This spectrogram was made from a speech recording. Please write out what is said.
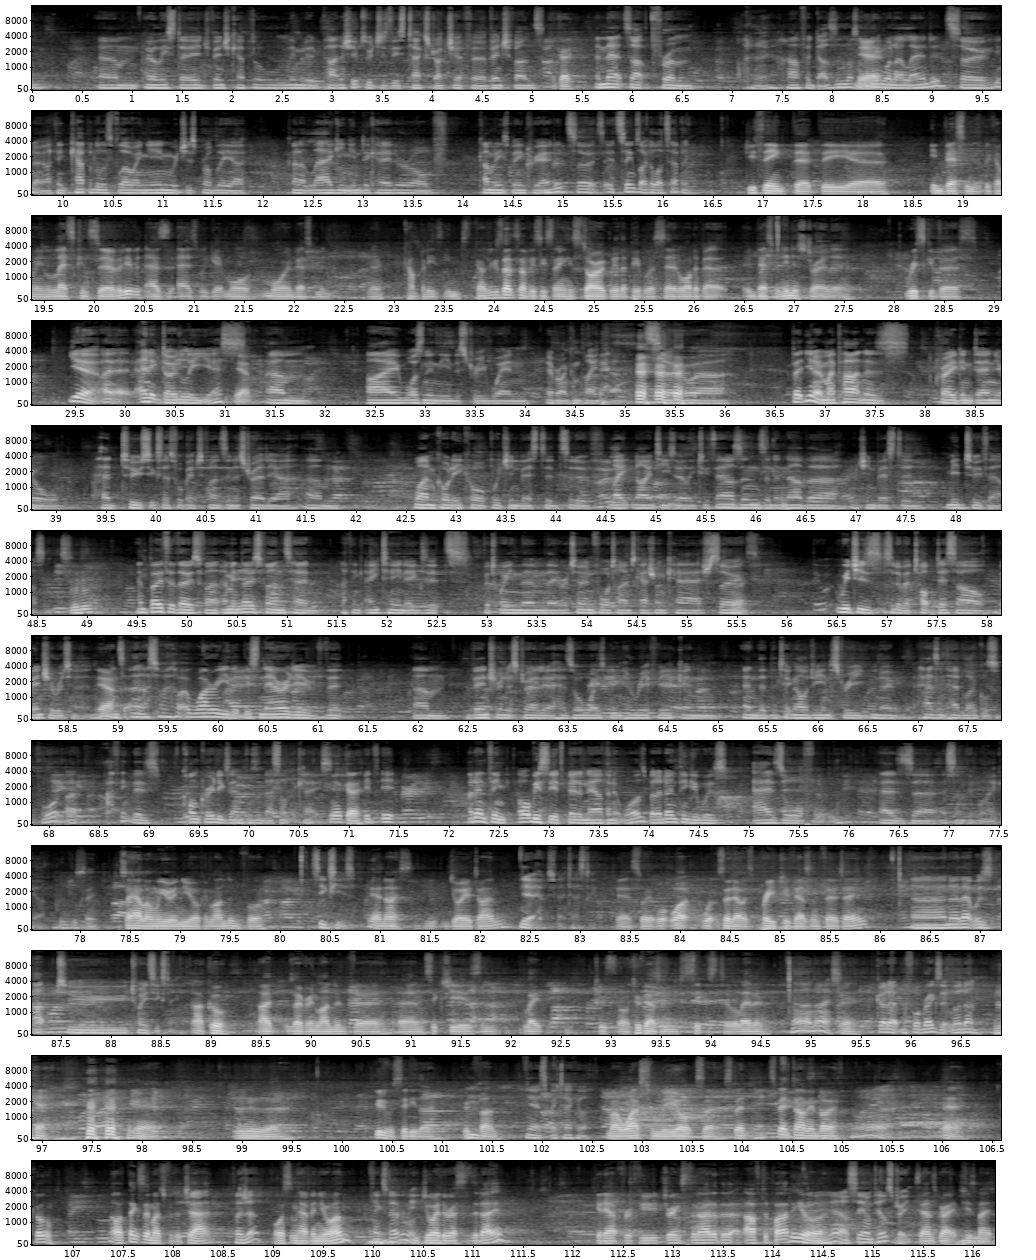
um, early stage venture capital limited partnerships, which is this tax structure for venture funds. Okay. And that's up from, I don't know, half a dozen or something Yeah. when I landed. So, you know, I think capital is flowing in, which is probably a kind of lagging indicator of companies being created. So it's, it seems like a lot's happening. Do you think that the uh, investment is becoming less conservative as, as we get more more investment you know, companies into the country? Because that's obviously something historically that people have said a lot about investment in Australia, risk averse. Yeah, anecdotally, yes. Yeah. Um, I wasn't in the industry when everyone complained about it. So, uh, but you know, my partners Craig and Daniel had two successful venture funds in Australia. Um, one called eCorp, which invested sort of late '90s, early 2000s, and another which invested mid 2000s. And both of those funds, I mean, those funds had I think 18 exits between them. They returned four times cash on cash. So Nice. which is sort of a top decile venture return. Yeah. And so, and so I worry that this narrative that um, venture in Australia has always been horrific and, and that the technology industry, you know, hasn't had local support. I, I think there's concrete examples that that's not the case. Okay. It, it, I don't think, obviously it's better now than it was, but I don't think it was as awful as, uh, as some people make out. Interesting. So how long were you in New York and London for? Six years. Yeah, nice. You enjoy your time? Yeah, it was fantastic. Yeah, so what, what, what so that was pre 2013? Uh, no, that was up to 2016. Oh, cool. I was over in London for um, six years in late two, oh, 2006 to 11. Oh, nice. Yeah. Got out before Brexit. Well done. Yeah. yeah. Uh, beautiful city though. Good fun. Yeah, spectacular. My wife's from New York, so spent spent time in both. Ah, Yeah. Cool. Oh, thanks so much for the chat. pleasure. Awesome having you on. Thanks for having me. Enjoy the rest of the day. Get out for a few drinks tonight at the after party, or Yeah, I'll see you on Peel Street. sounds great. Cheers, mate.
